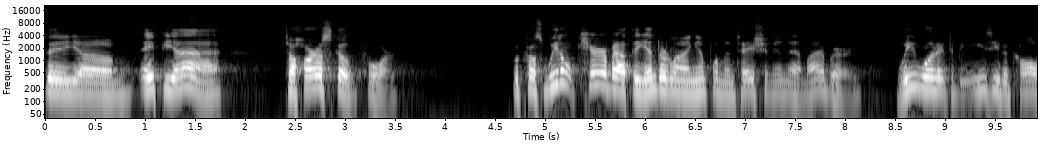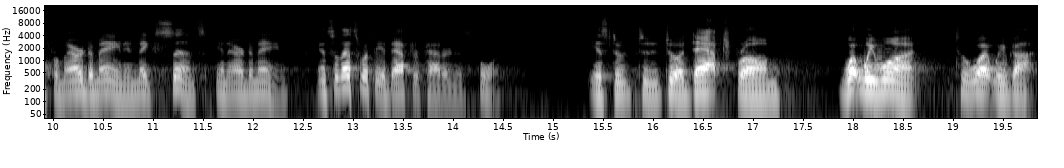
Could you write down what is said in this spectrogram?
the um, API to horoscope for because we don't care about the underlying implementation in that library. We want it to be easy to call from our domain and make sense in our domain. And so that's what the adapter pattern is for, is to, to, to adapt from what we want to what we've got.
